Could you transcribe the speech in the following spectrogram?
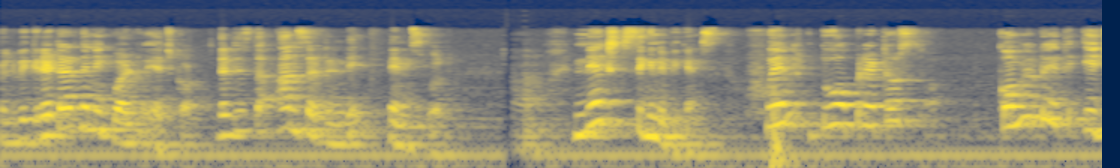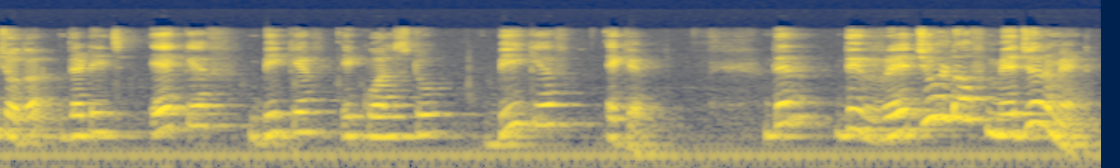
will be greater than equal to h cot. That is the uncertainty principle. Next significance. When two operators commute with each other that is a cap b cap equals to b cap a cap then the result of measurement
